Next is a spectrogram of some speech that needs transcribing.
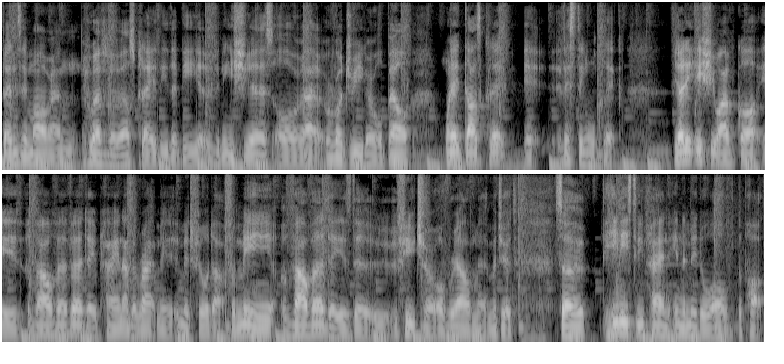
Benzema, and whoever else plays, either be Vinicius or uh, Rodrigo or Bale, when it does click, it this thing will click. The only issue I've got is Valverde playing as a right mid- midfielder. For me, Valverde is the future of Real Madrid. So he needs to be playing in the middle of the park.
